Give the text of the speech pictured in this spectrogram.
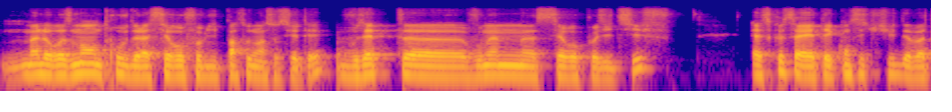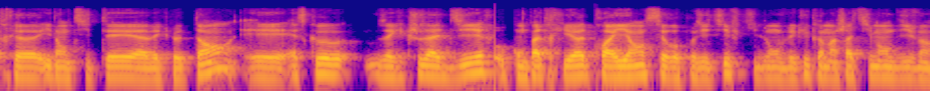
malheureusement on trouve de la sérophobie partout dans la société. Vous êtes euh, vous-même séropositif. Est-ce que ça a été constitutif de votre euh, identité avec le temps? Et est-ce que vous avez quelque chose à dire aux compatriotes croyants séropositifs qui l'ont vécu comme un châtiment divin?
